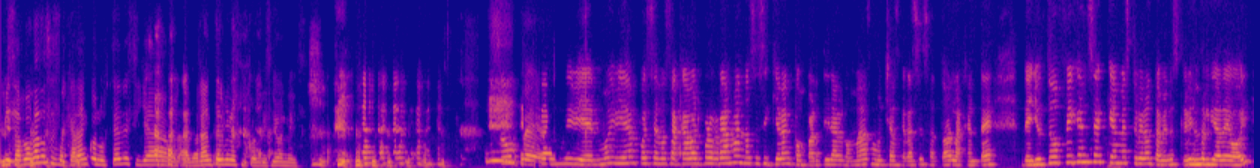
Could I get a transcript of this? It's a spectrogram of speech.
Mis abogados se acercarán con ustedes y ya hablarán términos y condiciones. Súper. Muy bien, muy bien, pues se nos acaba el programa. No sé si quieran compartir algo más. Muchas gracias a toda la gente de YouTube. Fíjense que me estuvieron también escribiendo el día de hoy,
